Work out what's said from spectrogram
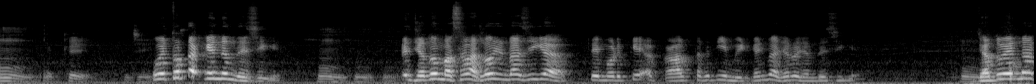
ਹੂੰ। ਓਕੇ ਜੀ। ਉਹ ਇੱਥੋਂ ਤੱਕ ਕਹਿੰਦੇ ਹੁੰਦੇ ਸੀਗੇ। ਤੇ ਜਦੋਂ ਮਸਲਾ ਹੱਲ ਹੋ ਜਾਂਦਾ ਸੀਗਾ ਤੇ ਮੁੜ ਕੇ ਅਕਾਲ ਤਖਤ ਦੀਆਂ ਮੀਟਿੰਗਾਂ 'ਚ ਹਾਜ਼ਰ ਹੋ ਜਾਂਦੇ ਸੀਗੇ। ਜਦੋਂ ਇਹਨਾਂ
